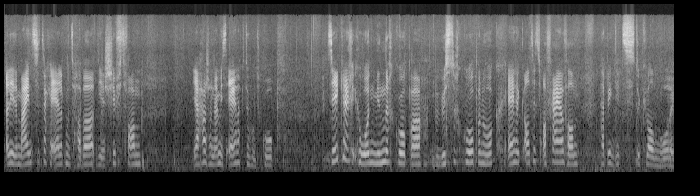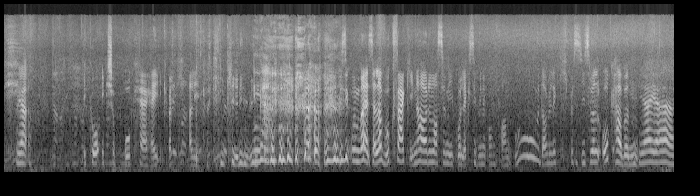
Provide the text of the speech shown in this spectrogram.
allee, de mindset dat je eigenlijk moet hebben, die shift van ja, H&M is eigenlijk te goedkoop. Zeker gewoon minder kopen, bewuster kopen ook. Eigenlijk altijd afvragen van, heb ik dit stuk wel nodig? Ja. Ik, ik shop ook graag. Hè. Ik, werk, allee, ik werk in een kledingwinkel. Ja. Dus ik moet mijzelf ook vaak inhouden als er een nieuwe collectie binnenkomt van oeh, dat wil ik precies wel ook hebben. Ja, ja.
